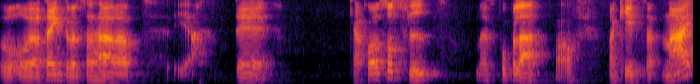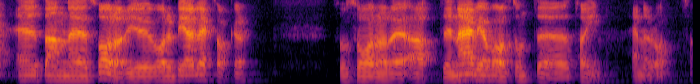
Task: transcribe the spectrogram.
Och, och jag tänkte väl så här att ja, det kanske har sålt slut. Mest populär Ja. bland kidsen. Nej, utan eh, svarade ju, var det BR Leksaker? Som svarade att eh, nej, vi har valt att inte ta in henne då. Så.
